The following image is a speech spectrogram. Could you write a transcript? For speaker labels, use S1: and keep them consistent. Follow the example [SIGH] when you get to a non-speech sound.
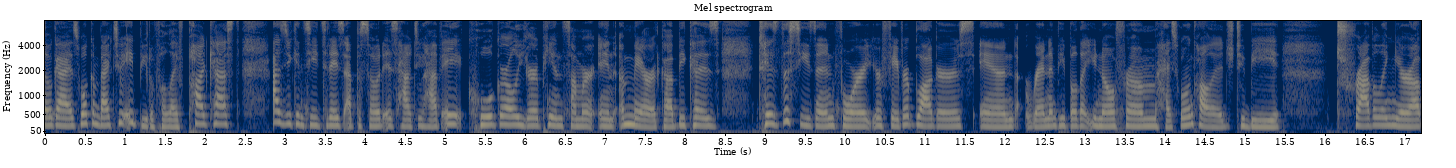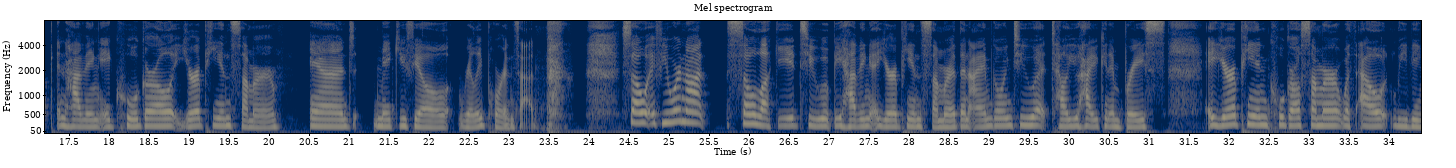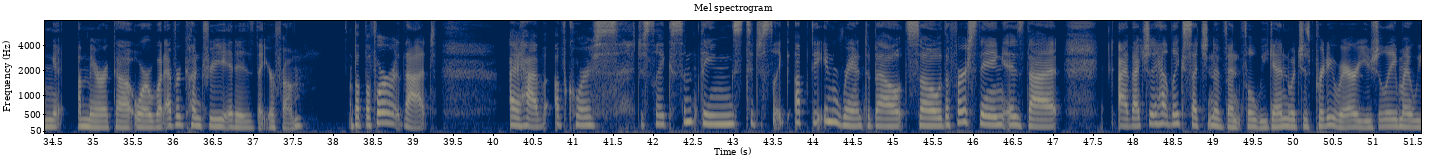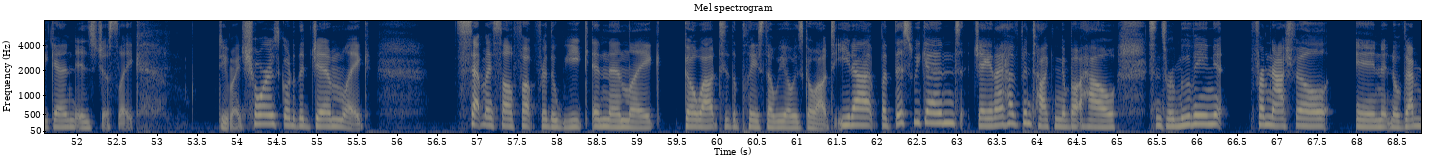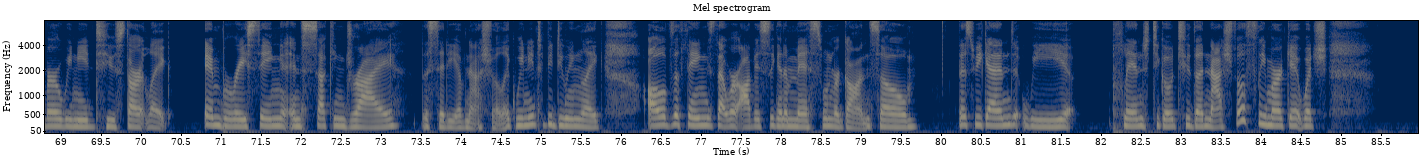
S1: Hello, guys. Welcome back to a Beautiful Life podcast. As you can see, today's episode is how to have a cool girl European summer in America because tis the season for your favorite bloggers and random people that you know from high school and college to be traveling Europe and having a cool girl European summer and make you feel really poor and sad. [LAUGHS] so, if you are not so lucky to be having a European summer, then I am going to tell you how you can embrace a European cool girl summer without leaving America or whatever country it is that you're from. But before that, I have, of course, just like some things to just like update and rant about. So, the first thing is that I've actually had like such an eventful weekend, which is pretty rare. Usually, my weekend is just like do my chores, go to the gym, like set myself up for the week, and then like go out to the place that we always go out to eat at. But this weekend, Jay and I have been talking about how since we're moving from Nashville in November, we need to start like embracing and sucking dry the city of Nashville. Like we need to be doing like all of the things that we're obviously going to miss when we're gone. So this weekend we planned to go to the Nashville flea market, which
